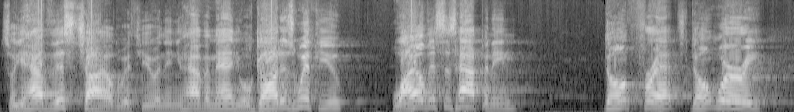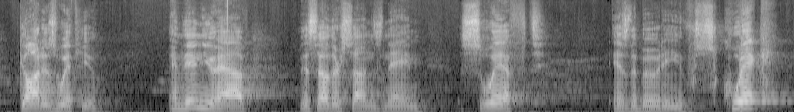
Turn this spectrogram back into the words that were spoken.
So you have this child with you, and then you have Emmanuel. God is with you while this is happening. Don't fret, don't worry. God is with you. And then you have this other son's name. Swift is the booty, quick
